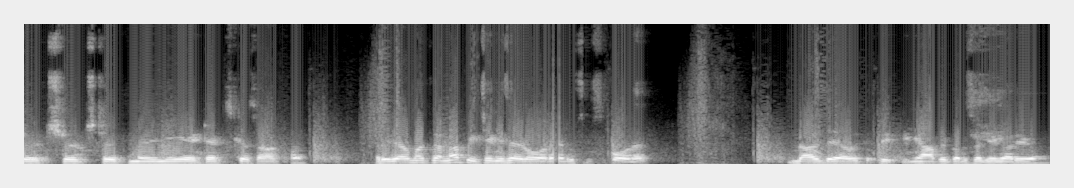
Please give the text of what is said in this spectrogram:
शिट शिट शिट मेरी नहीं एटेक्स के साथ है। रिज़र्व मत करना पीछे की साइड और है दूसरी स्क्वाड है। डाल दिया यहाँ पे कर सकेगा रिज़र्व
